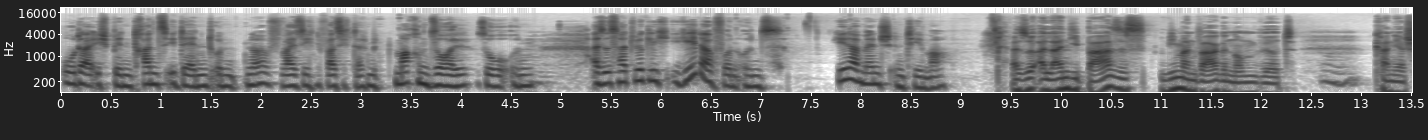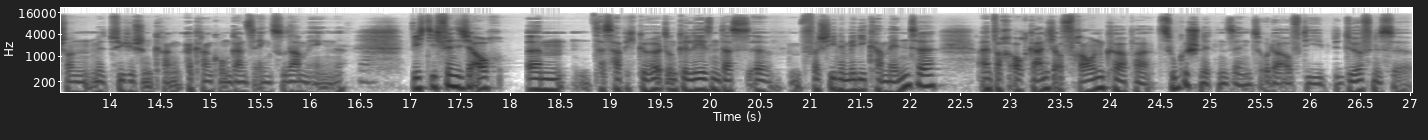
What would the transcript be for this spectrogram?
Oder ich bin transident und ne, weiß ich nicht, was ich damit machen soll. So und also es hat wirklich jeder von uns, jeder Mensch ein Thema. Also allein die Basis, wie man wahrgenommen wird, kann ja schon mit psychischen Krank Erkrankungen ganz eng zusammenhängen. Ne? Wichtig finde ich auch, ähm, das habe ich gehört und gelesen, dass äh, verschiedene Medikamente einfach auch gar nicht auf Frauenkörper zugeschnitten sind oder auf die Bedürfnisse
